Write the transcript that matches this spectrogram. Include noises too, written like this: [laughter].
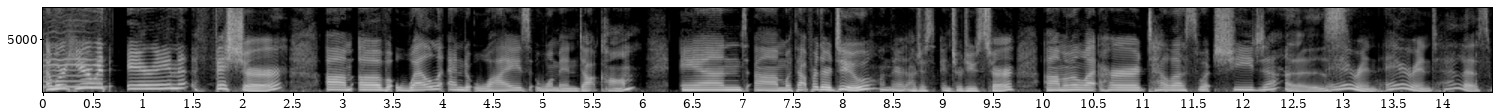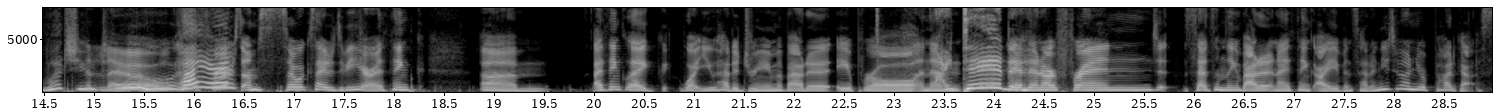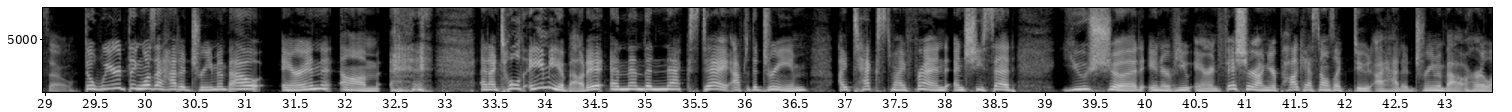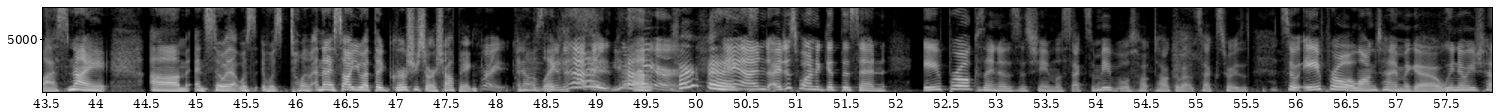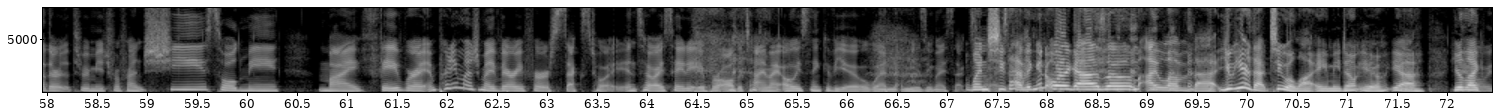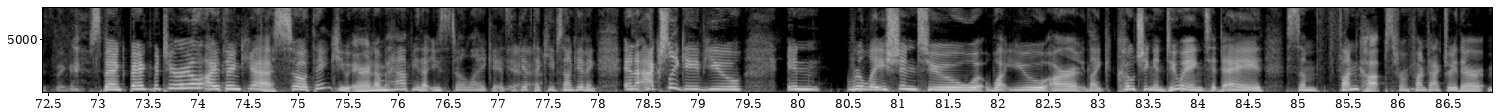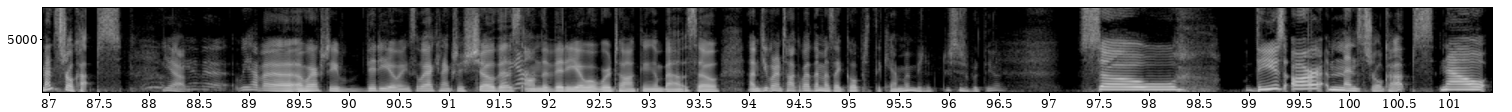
and we're here with Erin Fisher um, of wellandwisewoman.com. And um, without further ado, there, I just introduced her. Um, I'm going to let her tell us what she does. Erin, Erin, tell us what you Hello. do. Well, Hi, Erin. First, I'm so excited to be here. I think, um, I think like what you had a dream about it, April, and then I did. and then our friend said something about it, and I think I even said I need to be on your podcast. So the weird thing was I had a dream about Erin, um, [laughs] and I told Amy about it. And then the next day after the dream, I text my friend, and she said, "You should interview Erin Fisher on your podcast." And I was like, "Dude, I had a dream about her last night," um, and so that was it was totally. And then I saw you at the grocery store shopping, right, And I was like, "Hey, yeah, perfect." And I just want to get this in. April, because I know this is shameless sex, and maybe we'll ta- talk about sex toys. So, April, a long time ago, we know each other through mutual friends. She sold me my favorite and pretty much my very first sex toy. And so I say to April all the time, I always think of you when I'm using my sex when toys. she's having an orgasm, I love that. You hear that too a lot, Amy, don't you? Yeah, you're I like, spank bank material? I think yes. So thank you, Erin. I'm happy that you still like it. It's the gift that keeps on giving. And I actually gave you in relation to what you are like coaching and doing today mm-hmm. some fun cups from Fun Factory. They're menstrual cups. Yeah. We have a, we're actually videoing, so I can actually show this on the video what we're talking about. So, um, do you want to talk about them as I go up to the camera and be like, "This is what they are"? So these are menstrual cups. Now,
